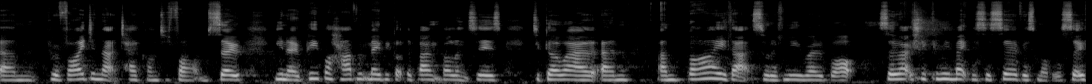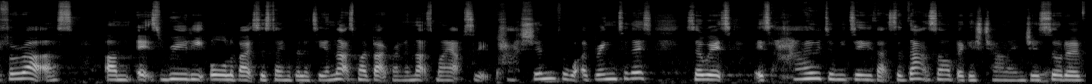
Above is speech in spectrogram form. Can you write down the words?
um, providing that tech onto farms. So, you know, people haven't maybe got the bank balances to go out and, and buy that sort of new robot. So actually, can we make this a service model? So for us, um, it's really all about sustainability, and that's my background, and that's my absolute passion for what I bring to this. So it's it's how do we do that? So that's our biggest challenge is sort of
